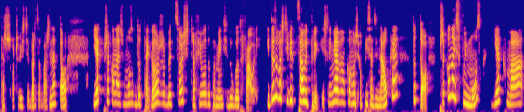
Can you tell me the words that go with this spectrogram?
też oczywiście bardzo ważne, to jak przekonać mózg do tego, żeby coś trafiło do pamięci długotrwałej. I to jest właściwie cały tryk. Jeśli miałabym komuś opisać naukę, to to. Przekonaj swój mózg, jak ma,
